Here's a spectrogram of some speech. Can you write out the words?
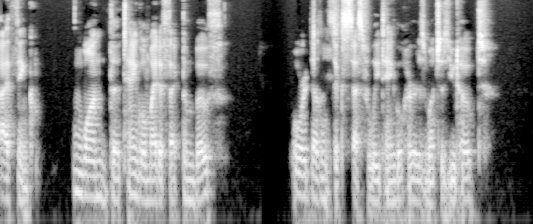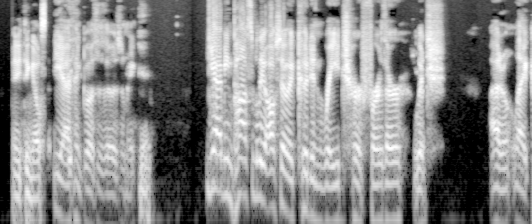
I think one the tangle might affect them both, or it doesn't successfully tangle her as much as you'd hoped. Anything else? Yeah, I think both of those make. Yeah. yeah, I mean, possibly also it could enrage her further, which I don't like.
